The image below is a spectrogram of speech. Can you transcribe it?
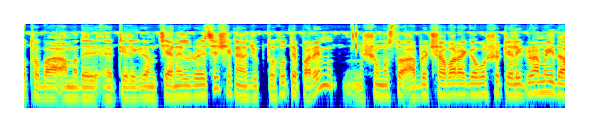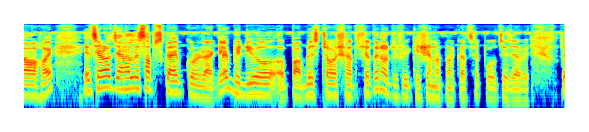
অথবা আমাদের টেলিগ্রাম চ্যানেল রয়েছে, সেখানে যুক্ত হতে পারেন। সমস্ত আপডেট সবার আগে অবশ্য টেলিগ্রামেই দেওয়া হয়। এছাড়াও চ্যানেলে সাবস্ক্রাইব করে রাখলে ভিডিও পাবলিশ হওয়ার সাথে সাথে নোটিফিকেশান আপনার কাছে পৌঁছে যাবে। তো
